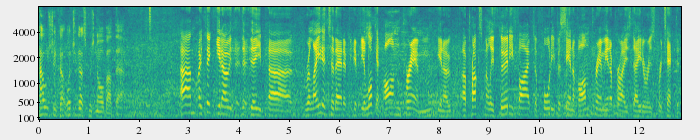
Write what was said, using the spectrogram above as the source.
how should, what should customers know about that? Um, I think, you know, the, the uh, related to that, if, if, you look at on-prem, you know, approximately 35 to 40% of on-prem enterprise data is protected.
